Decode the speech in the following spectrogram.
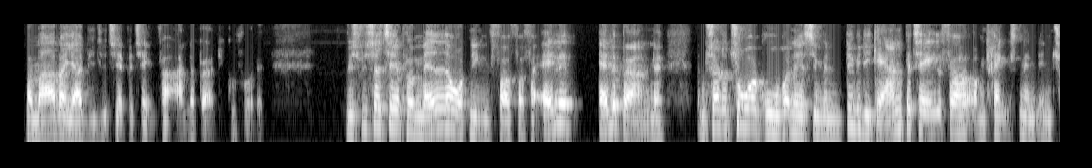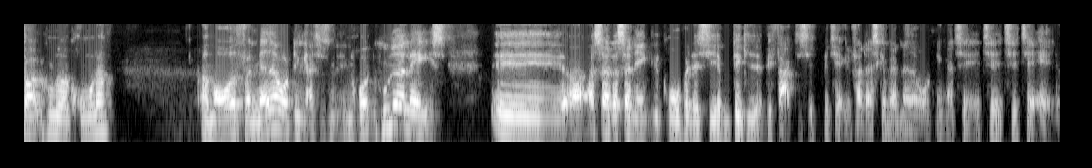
hvor meget var jeg villig til at betale for, at andre børn de kunne få det. Hvis vi så ser på madordningen for, for, for alle, alle børnene, så er der to af grupperne, der siger, det vil de gerne betale for, omkring sådan en, en 1200 kroner om året for en madordning, altså sådan en rund 100 lags, øh, og, og så er der sådan en enkelt gruppe, der siger, at det gider vi faktisk ikke betale for, der skal være madordninger til, til, til, til alle.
